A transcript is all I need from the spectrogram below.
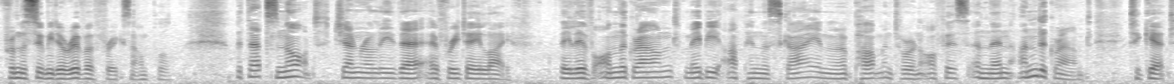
from the Sumida River, for example. But that's not generally their everyday life. They live on the ground, maybe up in the sky in an apartment or an office, and then underground to get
